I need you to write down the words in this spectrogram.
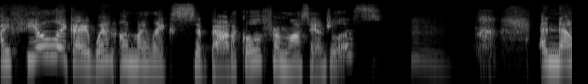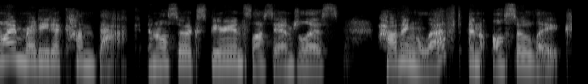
I feel like I went on my like sabbatical from Los Angeles Hmm. and now I'm ready to come back and also experience Los Angeles having left and also like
